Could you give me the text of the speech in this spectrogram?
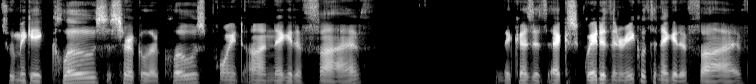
So we make a closed circle or closed point on negative 5. And because it's x greater than or equal to negative 5,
